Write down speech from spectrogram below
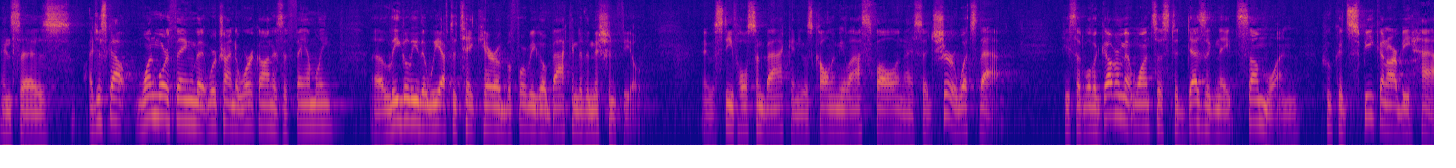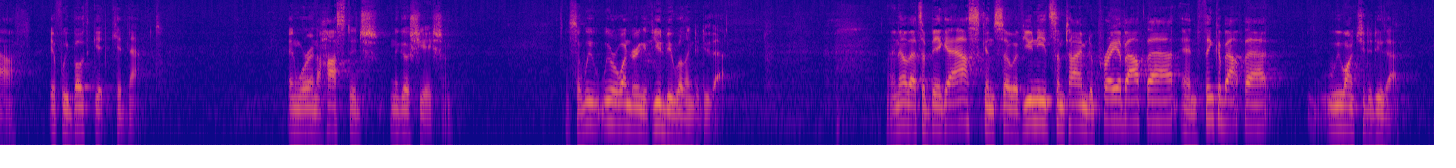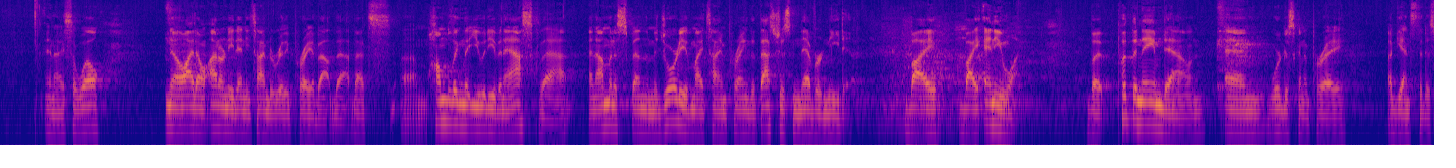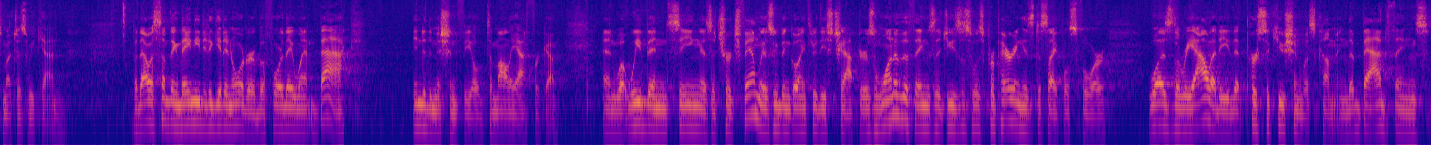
and says, I just got one more thing that we're trying to work on as a family uh, legally that we have to take care of before we go back into the mission field. It was Steve Holson back, and he was calling me last fall, and I said, Sure, what's that? He said, Well, the government wants us to designate someone who could speak on our behalf if we both get kidnapped. And we're in a hostage negotiation. So we, we were wondering if you'd be willing to do that. I know that's a big ask, and so if you need some time to pray about that and think about that, we want you to do that. And I said, well, no, I don't, I don't need any time to really pray about that. That's um, humbling that you would even ask that. And I'm going to spend the majority of my time praying that that's just never needed by, by anyone. But put the name down, and we're just going to pray against it as much as we can. But that was something they needed to get in order before they went back into the mission field to Mali, Africa. And what we've been seeing as a church family as we've been going through these chapters, one of the things that Jesus was preparing his disciples for was the reality that persecution was coming, that bad things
